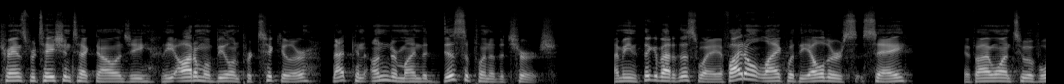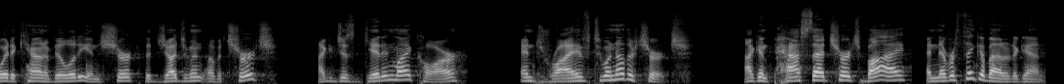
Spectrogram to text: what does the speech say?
transportation technology, the automobile in particular, that can undermine the discipline of the church. I mean, think about it this way if I don't like what the elders say, if I want to avoid accountability and shirk the judgment of a church, I could just get in my car and drive to another church. I can pass that church by and never think about it again.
